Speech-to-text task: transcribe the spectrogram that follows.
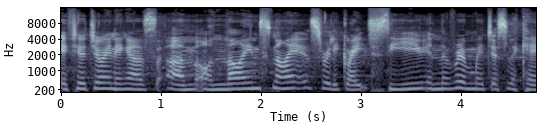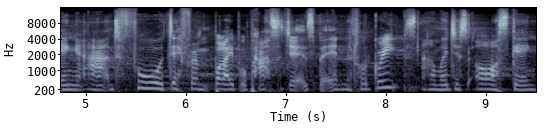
If you're joining us um, online tonight, it's really great to see you. In the room, we're just looking at four different Bible passages, but in little groups, and we're just asking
